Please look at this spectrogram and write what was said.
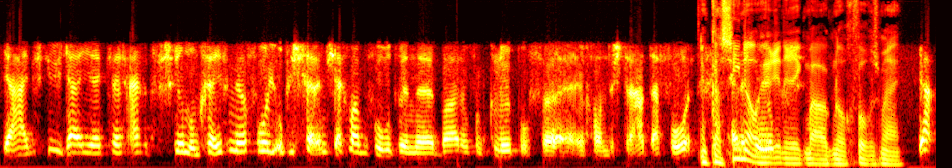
Ja, hij bestuurt, jij ja, kreeg eigenlijk verschillende omgevingen voor je op je scherm, zeg maar. Bijvoorbeeld een bar of een club of gewoon de straat daarvoor. Een casino herinner ik me ook nog, volgens mij. Ja,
